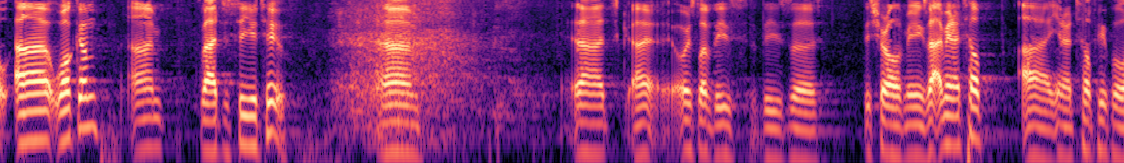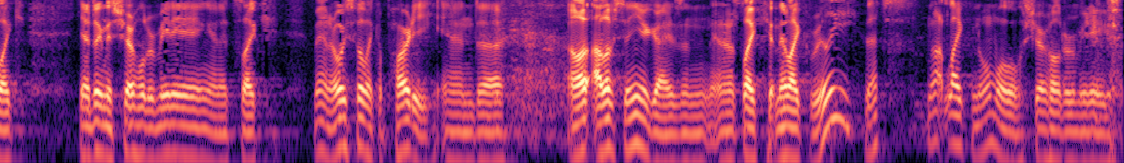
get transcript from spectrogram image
Well, uh, welcome. I'm glad to see you too. Um, uh, I always love these these uh, these shareholder meetings. I mean, I tell uh, you know I tell people like, you know, doing the shareholder meeting, and it's like, man, it always feels like a party, and uh, I, I love seeing you guys, and, and it's like, and they're like, really? That's not like normal shareholder meetings.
